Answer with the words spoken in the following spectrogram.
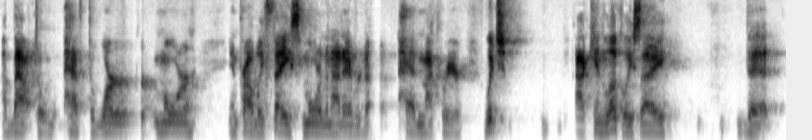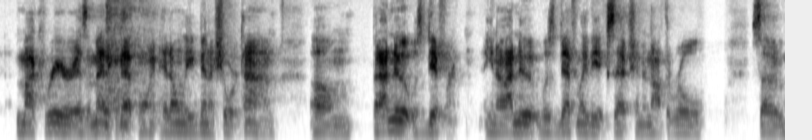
about to have to work more and probably face more than I'd ever had in my career, which I can luckily say that my career as a medic at that point had only been a short time. Um, but I knew it was different. You know, I knew it was definitely the exception and not the rule. So,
